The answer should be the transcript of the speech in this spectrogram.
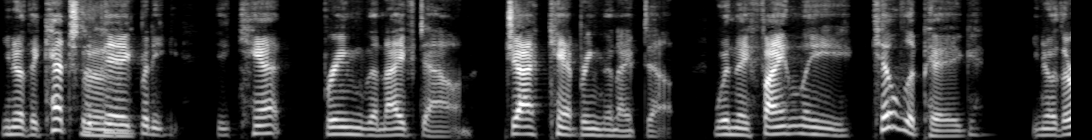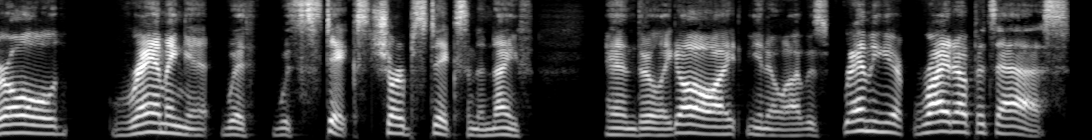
You know, they catch the Hmm. pig, but he he can't bring the knife down. Jack can't bring the knife down. When they finally kill the pig, you know, they're all ramming it with with sticks, sharp sticks and a knife. And they're like, "Oh, I, you know, I was ramming it right up its ass."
